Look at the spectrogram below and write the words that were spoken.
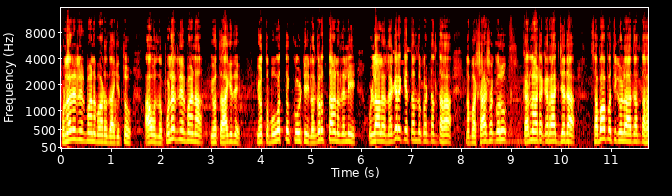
ಪುನರ್ನಿರ್ಮಾಣ ಮಾಡೋದಾಗಿತ್ತು ಆ ಒಂದು ಪುನರ್ನಿರ್ಮಾಣ ಇವತ್ತು ಆಗಿದೆ. ಇವತ್ತು ಮೂವತ್ತು ಕೋಟಿ ನಗರೋತ್ಥಾನದಲ್ಲಿ ಉಳ್ಳಾಲ ನಗರಕ್ಕೆ ತಂದುಕೊಟ್ಟಂತಹ ನಮ್ಮ ಶಾಸಕರು, ಕರ್ನಾಟಕ ರಾಜ್ಯದ ಸಭಾಪತಿಗಳು ಆದಂತಹ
